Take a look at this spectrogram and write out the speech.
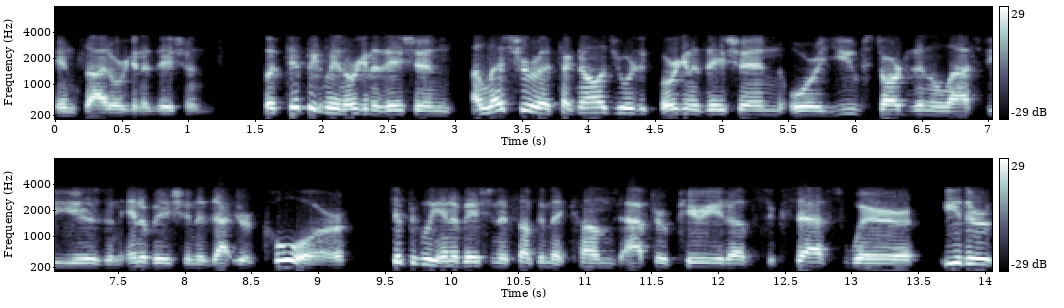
inside organizations. But typically, an organization, unless you're a technology organization or you've started in the last few years and innovation is at your core, typically innovation is something that comes after a period of success where either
